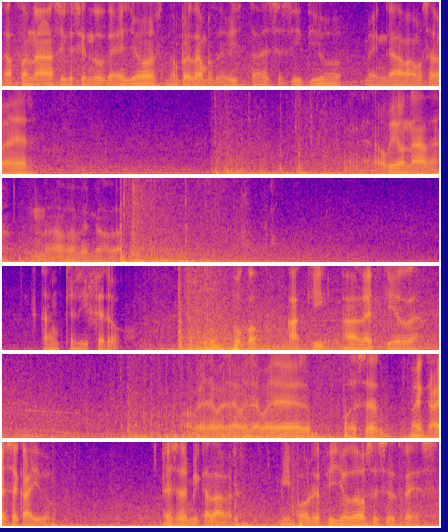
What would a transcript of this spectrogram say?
La zona sigue siendo de ellos. No perdamos de vista ese sitio. Venga, vamos a ver. Venga, no veo nada. Nada de nada. Tanque ligero. Un poco aquí a la izquierda. A ver, a ver, a ver, a ver. Puede ser. Venga, ese caído. Ese es mi cadáver. Mi pobrecillo 2S3.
